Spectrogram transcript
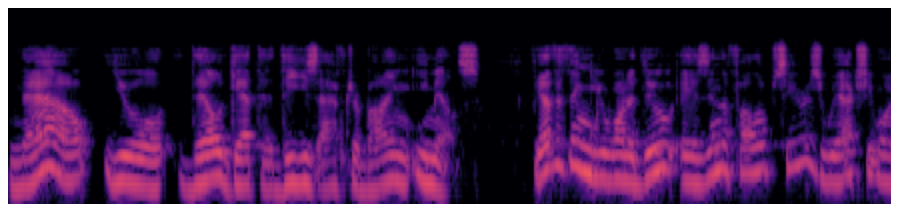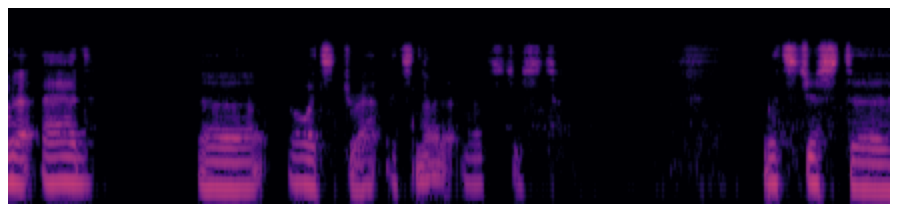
now you'll they'll get these after buying emails. The other thing you want to do is in the follow-up series we actually want to add uh oh it's draft it's not a, let's just let's just uh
